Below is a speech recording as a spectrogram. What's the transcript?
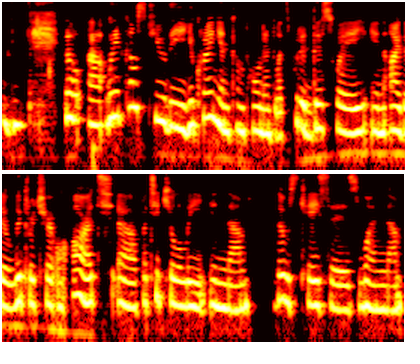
Mm-hmm. So, uh, when it comes to the Ukrainian component, let's put it this way in either literature or art, uh, particularly in um, those cases when um,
